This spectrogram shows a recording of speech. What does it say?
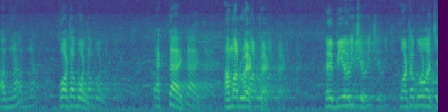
আপনার কটা বউ একটাই আমারও একটা এই বিয়ে হয়েছে কটা বউ আছে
